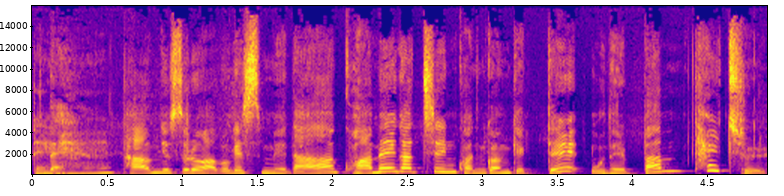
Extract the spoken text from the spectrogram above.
네. 네. 다음 뉴스로 와보겠습니다. 괌에 갇힌 관광객들 오늘 밤 탈출.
